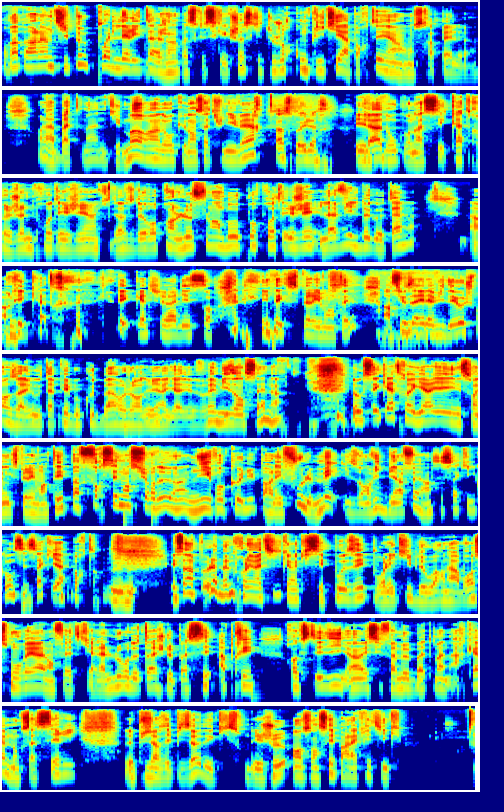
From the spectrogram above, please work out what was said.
On va parler un petit peu poids de l'héritage, hein, parce que c'est quelque chose qui est toujours compliqué à porter. Hein. On se rappelle, euh, voilà, Batman qui est mort, hein, donc dans cet univers. Ah, spoiler. Et là, donc, on a ces quatre jeunes protégés qui doivent de reprendre le flambeau pour protéger la ville de Gotham. Alors, les quatre, les quatre chevaliers sont inexpérimentés. Alors, si vous avez la vidéo, je pense que vous allez vous taper beaucoup de barres aujourd'hui. hein. Il y a une vraie mise en scène. hein. Donc, ces quatre guerriers, ils sont inexpérimentés, pas forcément sur d'eux, hein, ni reconnus par les foules, mais ils ont envie de bien faire. C'est ça qui compte, c'est ça qui est important. Mhm. Et c'est un peu la même problématique qui s'est posée pour l'équipe de Warner Bros Montréal en fait, qui a la lourde tâche de passer après Rocksteady et ses fameux Batman Arkham, donc sa série de plusieurs épisodes et qui sont des jeux encensés par la critique.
